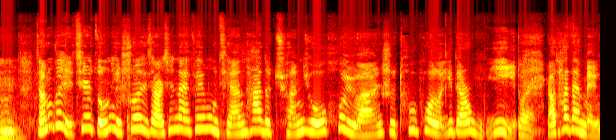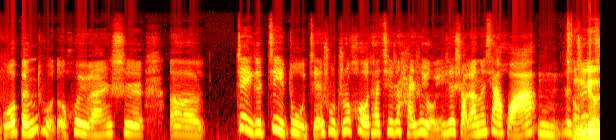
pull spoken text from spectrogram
嗯，咱们可以其实总体说一下，其实奈飞目前它的全球会员是突破了一点五亿，对，然后它在美国本土的会员是，呃，这个季度结束之后，它其实还是有一些少量的下滑，嗯，从六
